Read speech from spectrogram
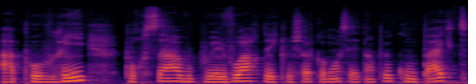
appauvri. Pour ça, vous pouvez le voir, dès que le sol commence à être un peu compact,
